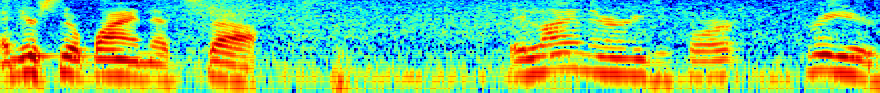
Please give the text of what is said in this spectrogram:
And you're still buying that stuff. They in their earnings report. Three years.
